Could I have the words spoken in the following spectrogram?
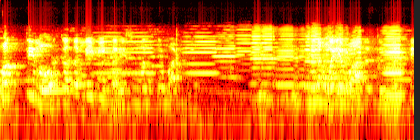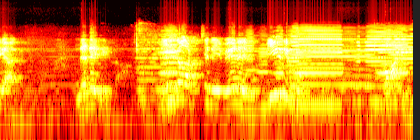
ಭಕ್ತಿ ಲೋಕದಲ್ಲಿ ವಿಹರಿಸುವಂತೆ ಮಾಡಿದರು ಸಮಯವಾದದ್ದು ತೃಪ್ತಿಯಾಗಲಿಲ್ಲ ನಡೆಯಲಿಲ್ಲ ಲಿಂಗಾರ್ಚನೆ ವೇಳೆ ಮೀರಿ ಹೋಗಿತ್ತು.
